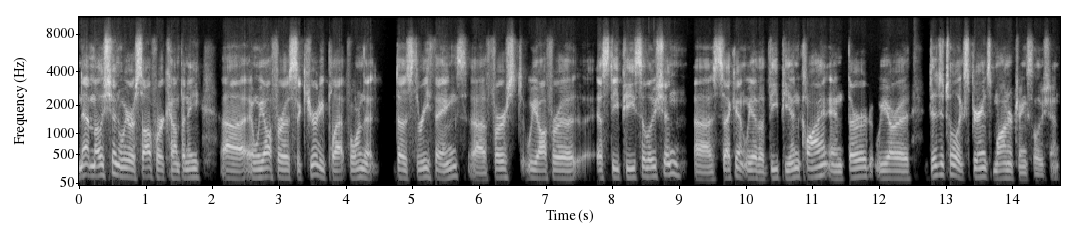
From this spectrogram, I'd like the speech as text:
NetMotion, we're a software company, uh, and we offer a security platform that does three things. Uh, first, we offer a SDP solution. Uh, second, we have a VPN client. And third, we are a digital experience monitoring solution.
